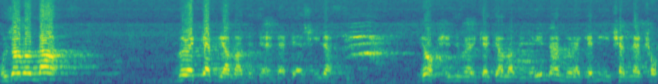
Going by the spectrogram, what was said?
Bu zamanda mürekkep yaladı derlerdi eskiden. Yok şimdi mürekkep yaladı değil de mürekkebi içenler çok.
